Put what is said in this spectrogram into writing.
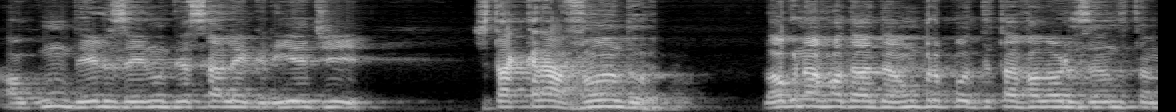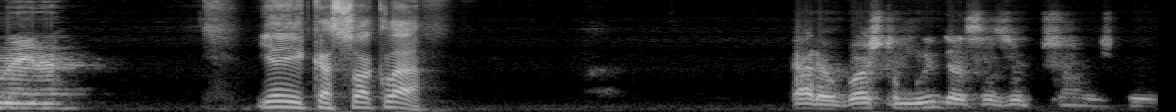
algum deles aí não dê essa alegria de estar tá cravando logo na rodada 1 para poder estar tá valorizando também, né? E aí, Caçocla? Cara, eu gosto muito dessas opções do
